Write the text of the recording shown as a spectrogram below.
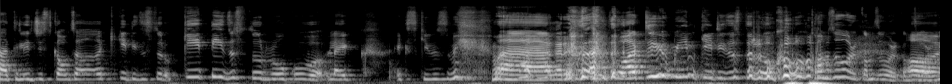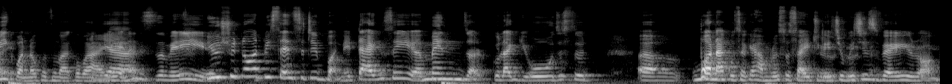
साथीले जिस्काउँछ केटी जस्तो केटी जस्तो रोको like एक्सक्युज मी वाट डु यु मिन केटी जस्तो रोको कमजोर कमजोर कमजोर अँ। विक भन्न खोज्नु भएको भयो Yeah. होइन दिस इज अ भेरी यु सुड नट बी सेन्सिटिभ भन्ने ट्याग चाहिँ मेन्सहरूको लागि हो जस्तो uh, बनाएको छ क्या हाम्रो सोसाइटीले चाहिँ विच इज भेरी रङ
